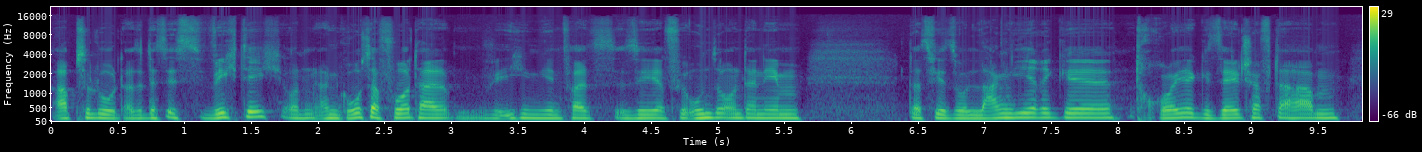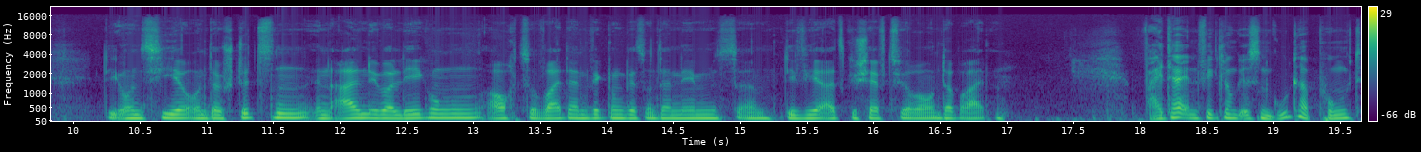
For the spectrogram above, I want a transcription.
Absolut. Also das ist wichtig und ein großer Vorteil, wie ich ihn jedenfalls sehe, für unser Unternehmen, dass wir so langjährige, treue Gesellschafter haben, die uns hier unterstützen in allen Überlegungen, auch zur Weiterentwicklung des Unternehmens, ähm, die wir als Geschäftsführer unterbreiten. Weiterentwicklung ist ein guter Punkt.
